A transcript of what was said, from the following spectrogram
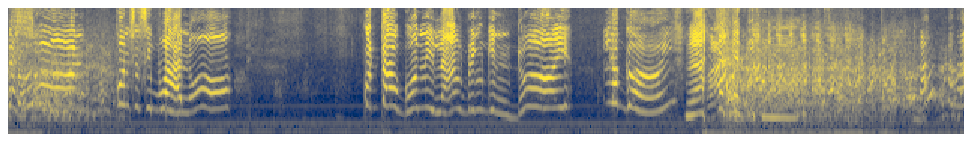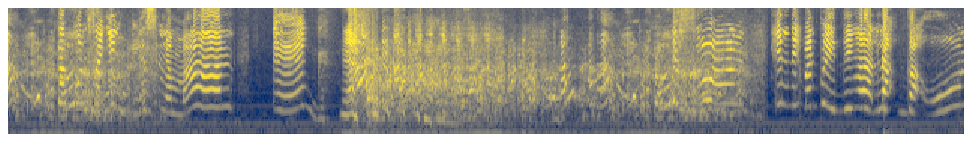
Dason, kung sa Cebuano, kung tawgon nila ang bringgindoy, lagay. Kapon sa English naman, egg. Dason, hindi man pwede nga lagaon.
